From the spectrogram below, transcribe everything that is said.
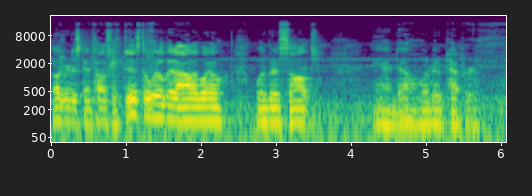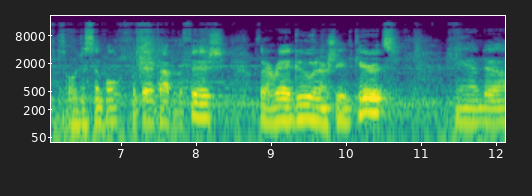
Those we're just gonna toss with just a little bit of olive oil, a little bit of salt, and uh, a little bit of pepper. So just simple, put that on top of the fish with our ragu and our shaved carrots, and uh,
